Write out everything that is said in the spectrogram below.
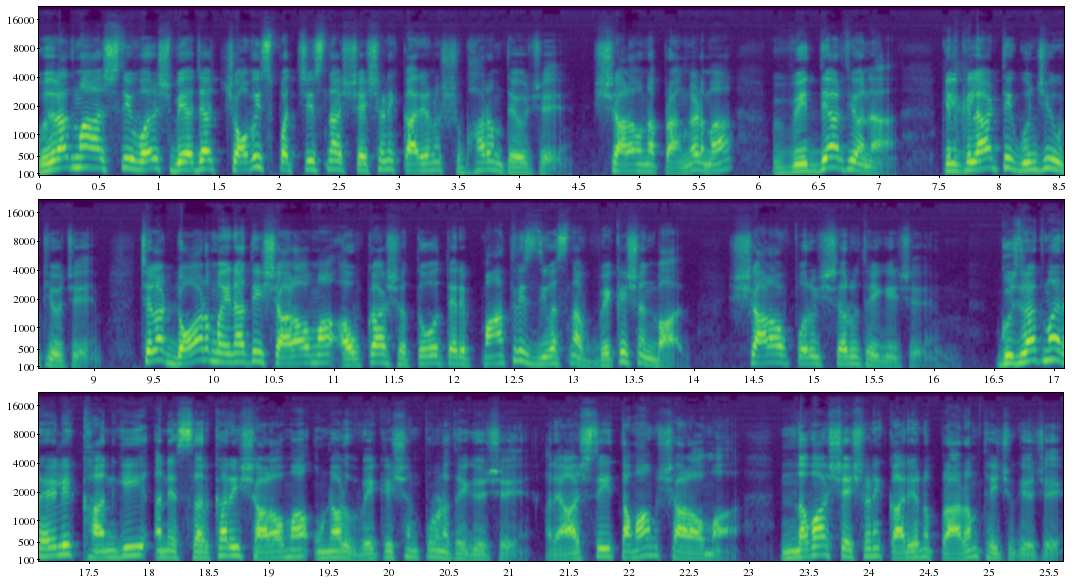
ગુજરાતમાં આજથી વર્ષ બે હજાર ચોવીસ પચીસના શૈક્ષણિક કાર્યનો શુભારંભ થયો છે. શાળાઓના પ્રાંગણમાં વિદ્યાર્થીઓના કિલકિલાટથી ગુંજી ઉઠ્યો છે. છેલ્લા દોઢ મહિનાથી શાળાઓમાં અવકાશ હતો, ત્યારે પાંત્રીસ દિવસના વેકેશન બાદ શાળાઓ પર શરૂ થઈ ગઈ છે. ગુજરાતમાં રહેલી ખાનગી અને સરકારી શાળાઓમાં ઉનાળુ વેકેશન પૂર્ણ થઈ ગયું છે અને આજથી તમામ શાળાઓમાં નવા શૈક્ષણિક કાર્યનો પ્રારંભ થઈ ચૂક્યો છે.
